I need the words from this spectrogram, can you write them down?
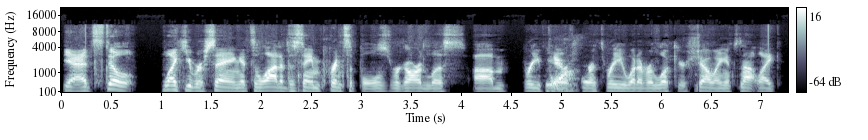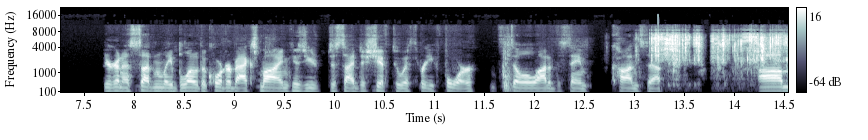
Yeah, it's still like you were saying. It's a lot of the same principles, regardless. Um, three, four, Yeah. four, three, whatever look you're showing. It's not like you're going to suddenly blow the quarterback's mind because you decide to shift to a three, four. It's still a lot of the same concept. Um,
